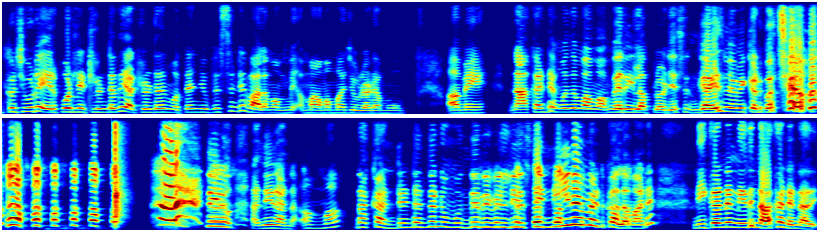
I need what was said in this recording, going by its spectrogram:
ఇక్కడ చూడు ఎయిర్పోర్ట్లో ఇట్లుంటది అట్లుంటది మొత్తం చూపిస్తుంటే వాళ్ళ మమ్మీ మా అమ్మమ్మ చూడడము ఆమె నాకంటే ముందు మా మమ్మీ రీల్ అప్లోడ్ చేసింది. గైజ్ మేము ఇక్కడికి వచ్చాము. నేను నేను అన్న అమ్మ నా కంటెంట్ అంతా నువ్వు ముందే రివీల్ చేస్తే నేనే పెట్టుకోవాలమ్మా అంటే నీకంటే నీది నాకంటే నాది.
